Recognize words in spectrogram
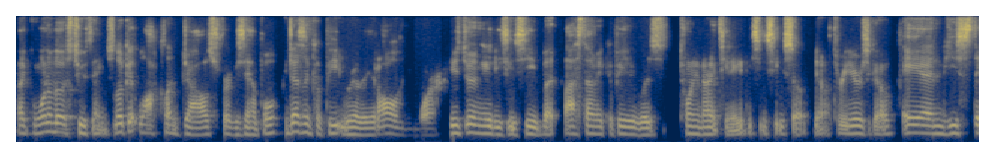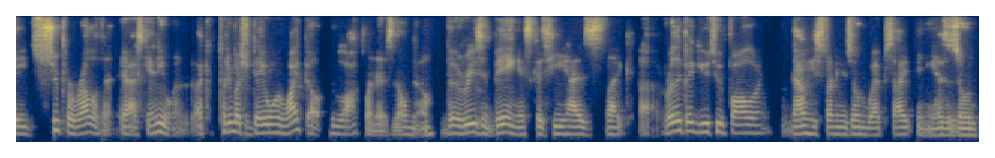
like one of those two things. Look at Lachlan Giles, for example. He doesn't compete really at all anymore. He's doing ADCC, but last time he competed was 2019 ADCC. So, you know, three years ago. And he stayed super relevant. You ask anyone, like pretty much a day one white belt who Lachlan is, they'll know. The reason being is because he has like a really big YouTube following. Now he's starting his own website and he has his own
